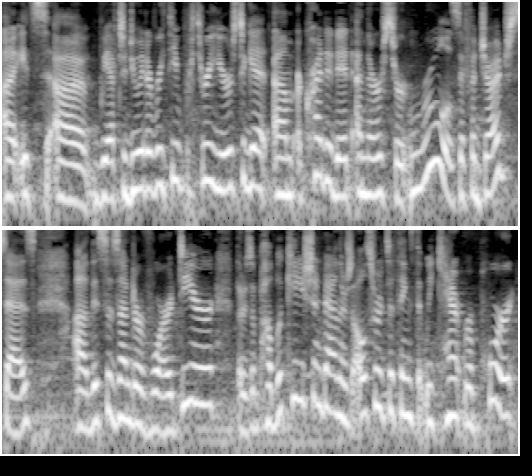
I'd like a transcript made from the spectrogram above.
Uh, it's uh, we have to do it every th- three years to get um, accredited, and there are certain rules. If a judge says uh, this is under voir dire, there's a publication ban, there's all sorts of things that we can't report,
